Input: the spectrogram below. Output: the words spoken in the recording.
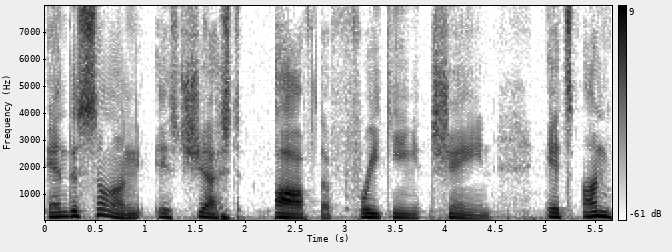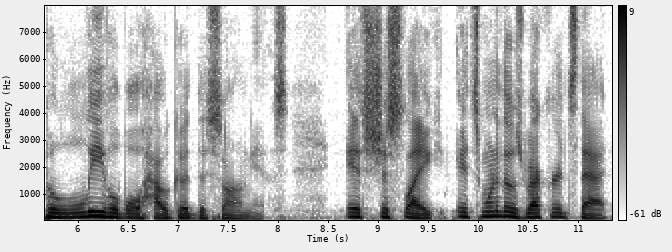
And this song is just off the freaking chain. It's unbelievable how good this song is. It's just like it's one of those records that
